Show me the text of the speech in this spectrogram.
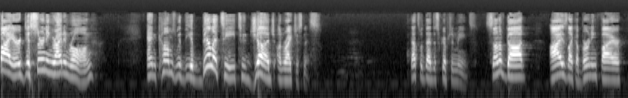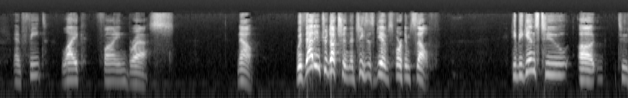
fire, discerning right and wrong, and comes with the ability to judge unrighteousness. That's what that description means. Son of God, eyes like a burning fire, and feet like fine brass. Now, with that introduction that Jesus gives for himself, he begins to, uh, to,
